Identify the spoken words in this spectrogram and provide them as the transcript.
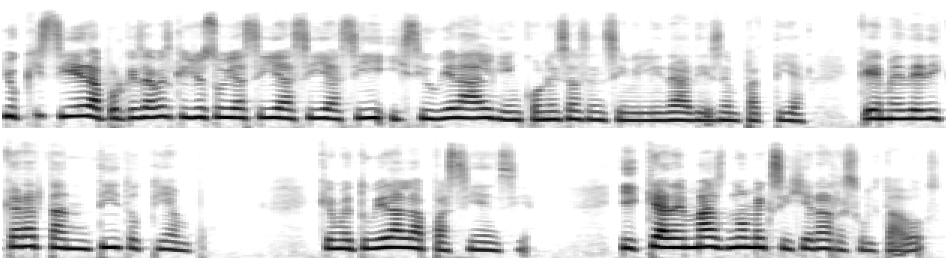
yo quisiera, porque sabes que yo soy así, así, así, y si hubiera alguien con esa sensibilidad y esa empatía, que me dedicara tantito tiempo, que me tuviera la paciencia y que además no me exigiera resultados,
